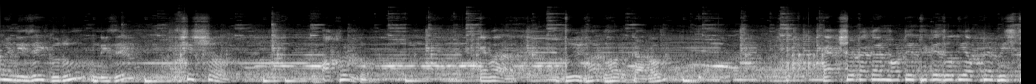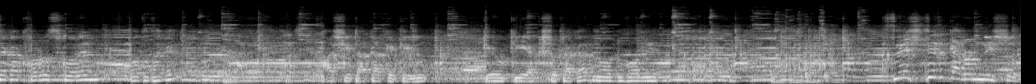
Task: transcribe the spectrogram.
আমি নিজেই গুরু, নিজেই শিষ্য, অখণ্ড। এবার দুই ভাগ হওয়ার কারণ, একশো টাকার নোটে থেকে যদি আপনি বিশ টাকা খরচ করেন, কত থাকে? আশি টাকাকে কেউ কেউ কি একশো টাকার নোট বলে? সৃষ্টির কারণ নিশ্চয়।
